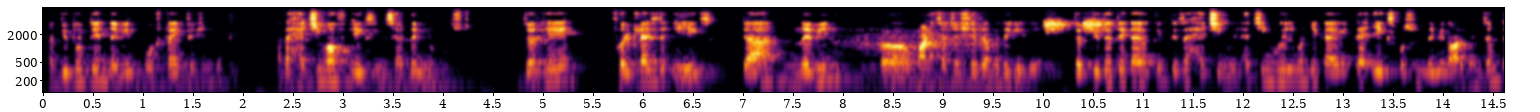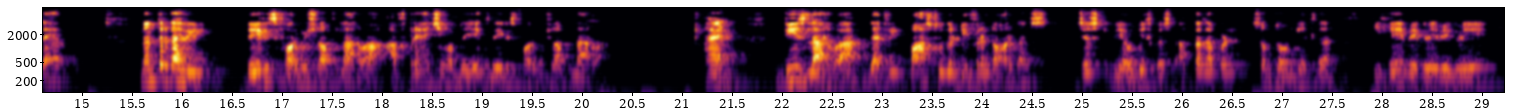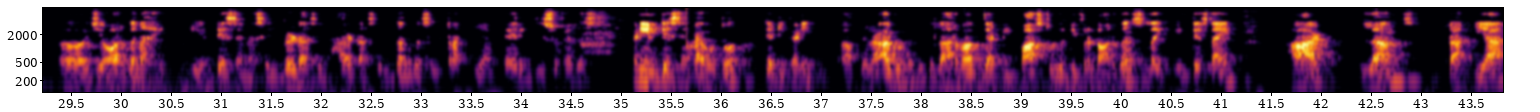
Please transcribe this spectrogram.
आणि तिथून ते नवीन होस्टला इन्फेक्शन करतील आता hatching of eggs inside the new host जर हे फर्टिलाइज्ड एग्स त्या नवीन माणसाच्या शरीरामध्ये गेले तर तिथं ते काय होतील? त्याचं हॅचिंग होईल. हॅचिंग होईल म्हणजे काय? त्या एग्सपासून नवीन ऑर्गॅनिझम तयार होतील. नंतर काय होईल? There is formation of larva after hatching of the eggs there is formation of larva and these larva that will pass to the different organs just we have discussed आत्ताच आपण समजावून घेतलं की हे वेगळे वेगळे जे ऑर्गन आहेत म्हणजे इंटेस्टाईन असेल ब्लड असेल हार्ट असेल लंग असेल ट्राकिया फॅरिंग इसोफॅगस आणि इंटेस्टाईन काय होतो? त्या ठिकाणी आपल्याला आढळून येतो. Larva that will pass through the different organs like intestine heart lungs trachea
